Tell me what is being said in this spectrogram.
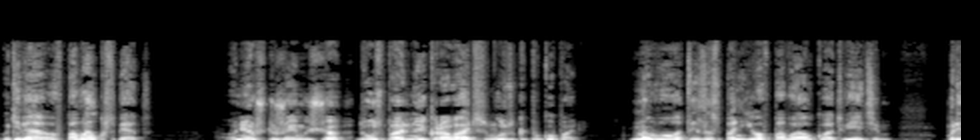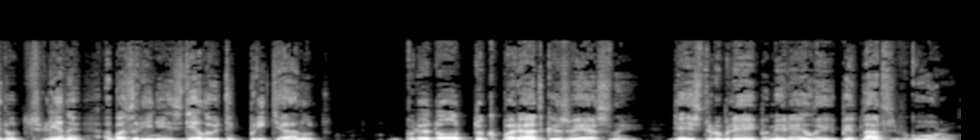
У тебя в повалку спят? — А не что же им еще двуспальные кровать с музыкой покупать? — Ну вот, и за спанье в повалку ответим. Придут члены, обозрение сделают и притянут. — Придут, так порядок известный. Десять рублей померил и пятнадцать в гору.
